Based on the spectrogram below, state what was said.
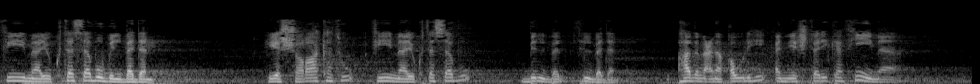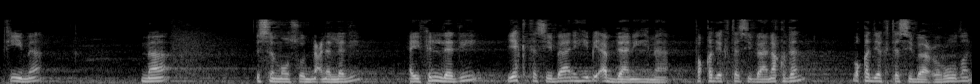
فيما يكتسب بالبدن. هي الشراكة فيما يكتسب في البدن. هذا معنى قوله أن يشترك فيما فيما ما اسم موصول معنى الذي أي في الذي يكتسبانه بأبدانهما فقد يكتسبا نقدا وقد يكتسبا عروضا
